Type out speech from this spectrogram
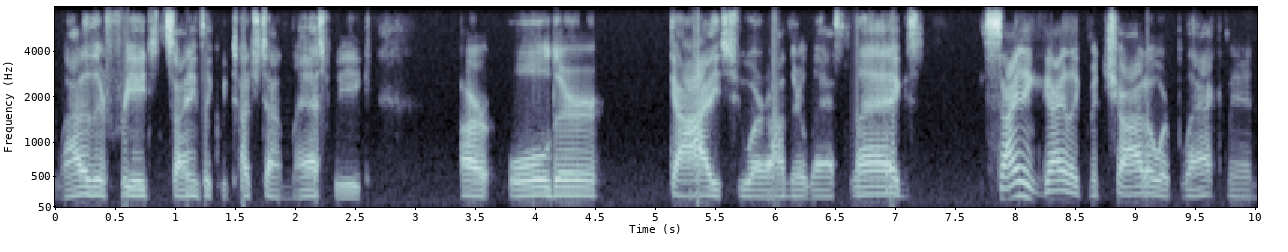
A lot of their free agent signings, like we touched on last week, are older guys who are on their last legs. Signing a guy like Machado or Blackmon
